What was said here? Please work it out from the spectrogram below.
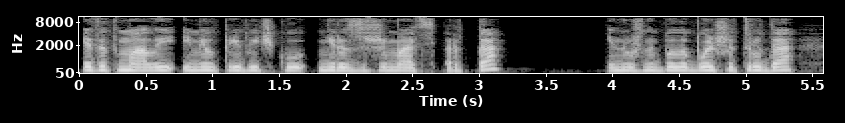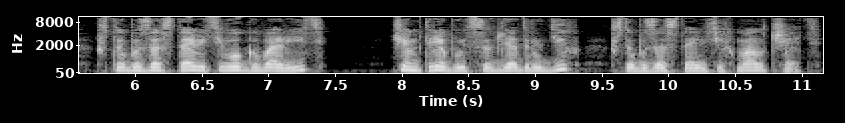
Этот малый имел привычку не разжимать рта, и нужно было больше труда, чтобы заставить его говорить, чем требуется для других, чтобы заставить их молчать.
